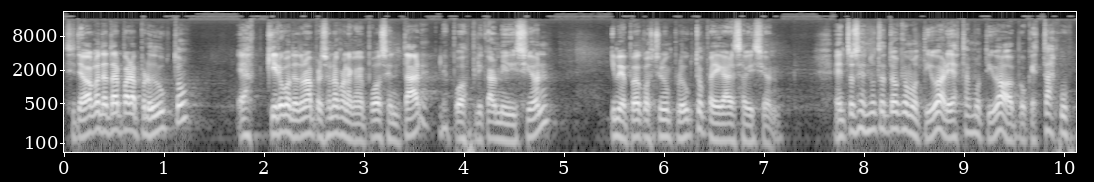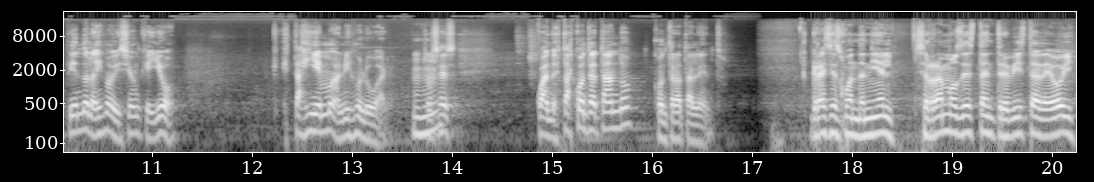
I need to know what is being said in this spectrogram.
si te va a contratar para producto, es quiero contratar a una persona con la que me puedo sentar, le puedo explicar mi visión y me puede construir un producto para llegar a esa visión. Entonces no te tengo que motivar, ya estás motivado porque estás buscando la misma visión que yo. Estás yendo al mismo lugar. Entonces, cuando estás contratando, contrata talento. Gracias Juan Daniel. Cerramos esta entrevista de hoy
